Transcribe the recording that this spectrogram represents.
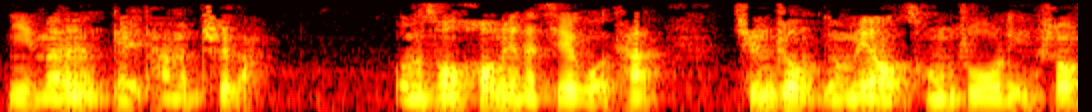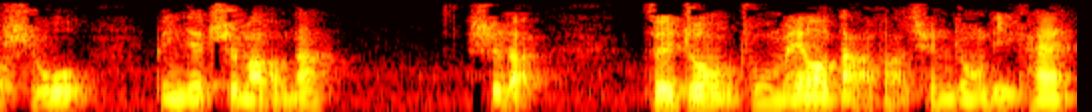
你们给他们吃吧。”我们从后面的结果看，群众有没有从主领受食物？并且吃饱呢？是的，最终主没有打发群众离开，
